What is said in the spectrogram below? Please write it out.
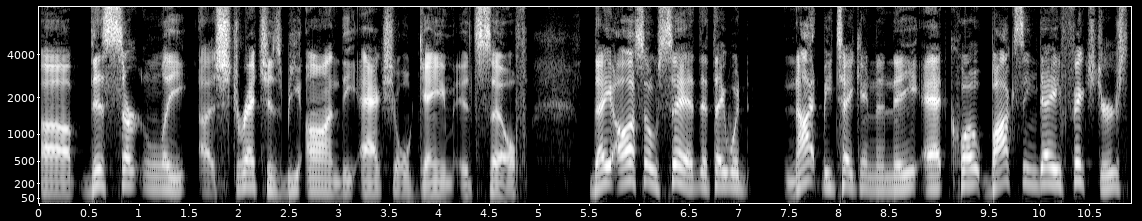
uh, this certainly uh, stretches beyond the actual game itself. They also said that they would not be taking the knee at, quote, Boxing Day fixtures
